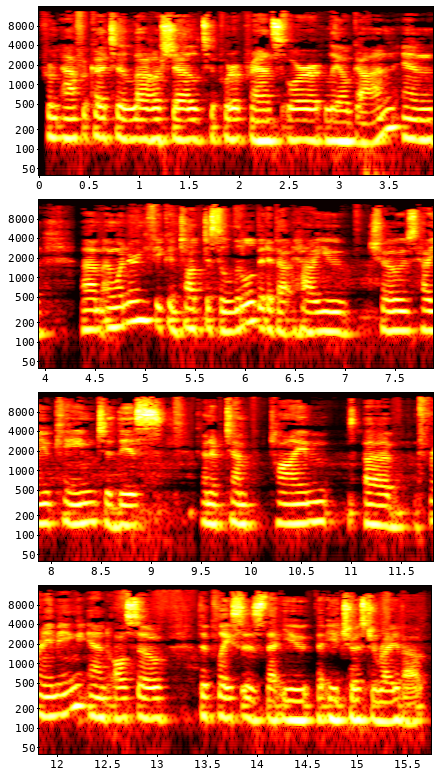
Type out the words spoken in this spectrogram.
from Africa to La Rochelle to Port-au-Prince or Léogâne. And um, I'm wondering if you can talk just a little bit about how you chose, how you came to this kind of temp- time uh, framing, and also the places that you that you chose to write about.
